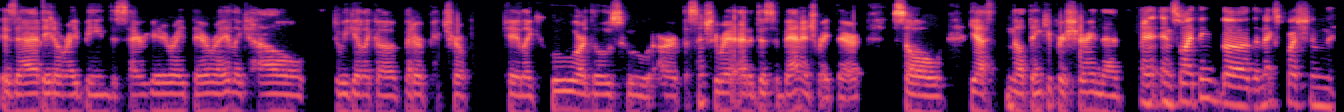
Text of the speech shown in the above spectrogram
is that data right being disaggregated right there, right? Like, how do we get like a better picture of okay like who are those who are essentially right at a disadvantage right there so yes no thank you for sharing that and, and so i think the the next question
